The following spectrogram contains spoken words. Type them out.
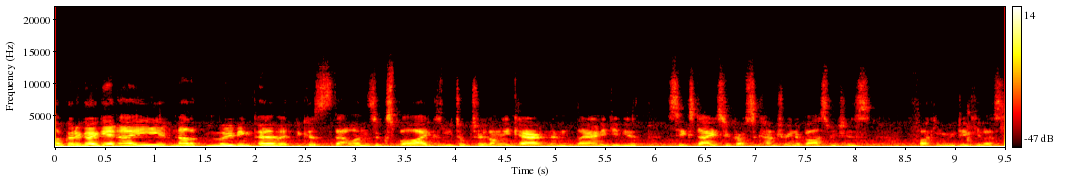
I've got to go get a, another moving permit because that one's expired because we took too long in Carrieton and they only give you six days to cross the country in a bus, which is fucking ridiculous.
